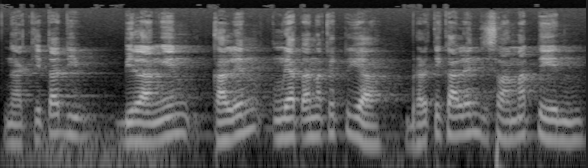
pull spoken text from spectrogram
Nah kita dibilangin kalian ngeliat anak itu ya, berarti kalian diselamatin.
